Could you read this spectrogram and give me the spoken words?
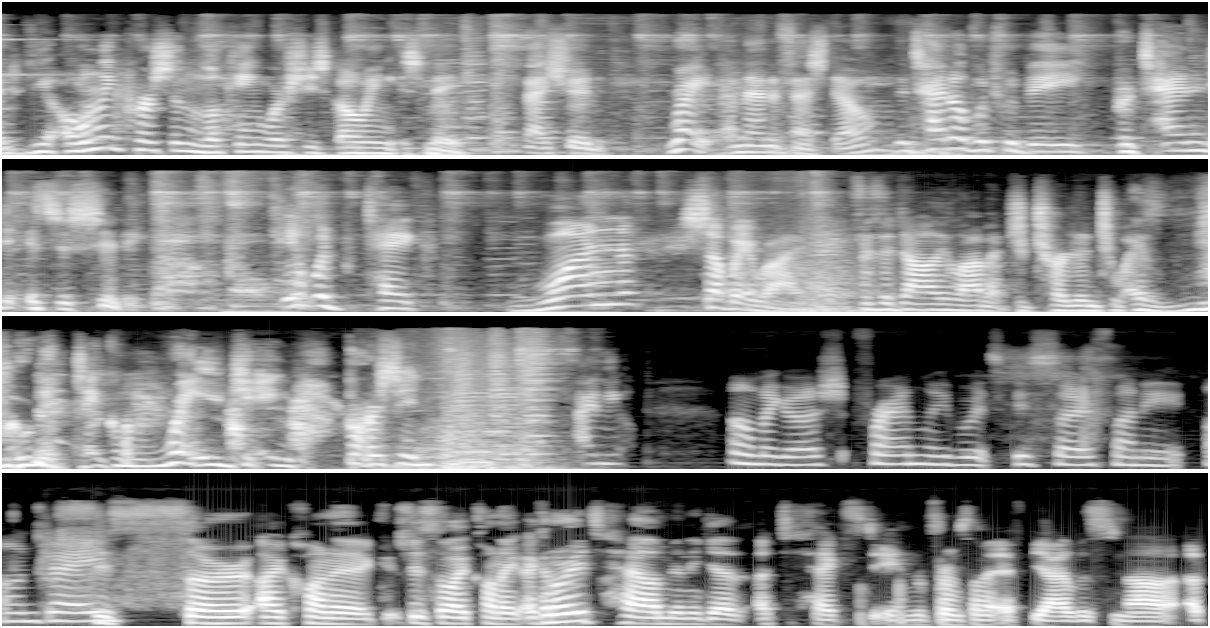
and the only person looking where she's going is me. I should write a manifesto, the title of which would be Pretend It's a City. It would take one subway ride for the Dalai Lama to turn into a lunatic, raging person. I'm the Oh my gosh, Fran Lebowitz is so funny. Andre, She's so iconic. She's so iconic. I can already tell I'm going to get a text in from some FBI listener uh,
